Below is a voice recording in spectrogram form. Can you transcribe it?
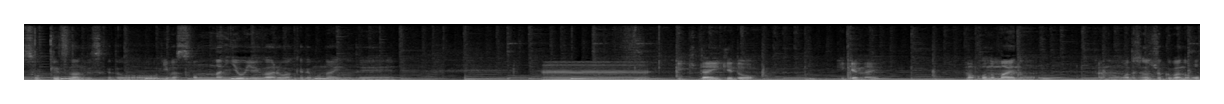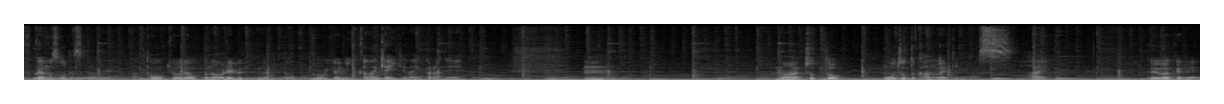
即決なんですけど今そんなに余裕があるわけでもないので。たいけど行けない、まあ、この前のあの私の職場のオフ会もそうですけどね。ま東京で行われるってなると東京に行かなきゃいけないからね。うん。まあちょっともうちょっと考えてみます。はい。というわけで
